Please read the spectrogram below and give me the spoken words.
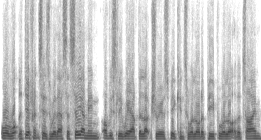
or what the difference is with SSE. I. Mean, obviously, we have the luxury of speaking to a lot of people a lot of the time,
